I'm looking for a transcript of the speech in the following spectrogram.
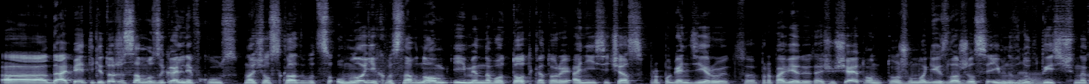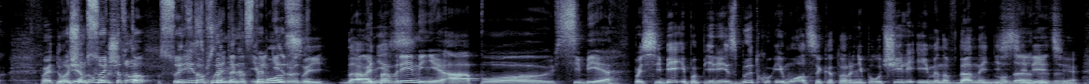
Uh, да, опять-таки, тот же сам музыкальный вкус начал складываться. У многих в основном именно вот тот, который они сейчас пропагандируют, проповедуют и ощущают, он тоже у многих изложился именно да. в 2000-х. Поэтому в общем, я думаю, суть что в, суть в том, что они эмоций, да, не они... по времени, а по себе. По себе и по переизбытку эмоций, которые они получили именно в данное десятилетие. Ну, да,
